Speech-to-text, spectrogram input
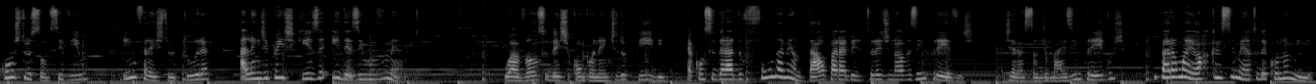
construção civil, infraestrutura, além de pesquisa e desenvolvimento. O avanço deste componente do PIB é considerado fundamental para a abertura de novas empresas, geração de mais empregos e para o maior crescimento da economia.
